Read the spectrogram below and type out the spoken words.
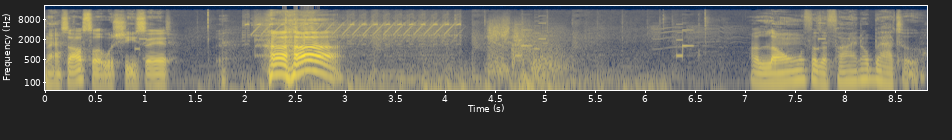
That's also what she said. Ha ha! Alone for the final battle.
